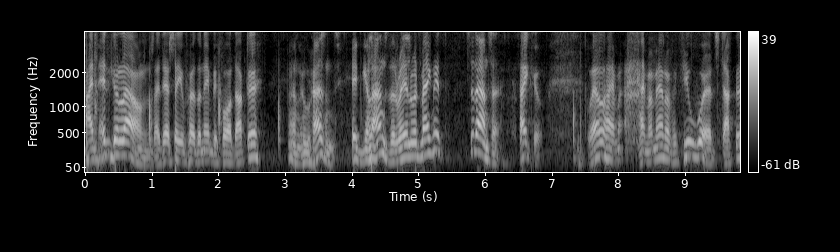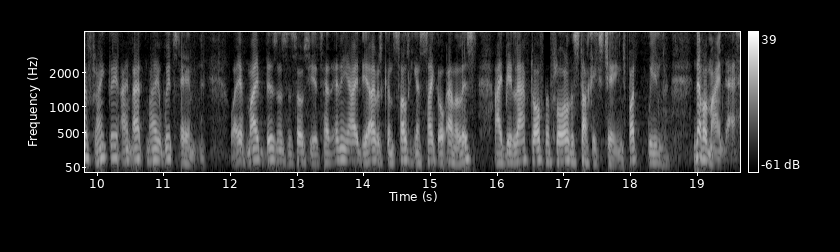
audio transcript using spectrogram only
I'm Edgar Lowndes. I dare say you've heard the name before, Doctor. And who hasn't? Edgar Lowndes, the railroad magnate. Sit down, sir. Thank you. Well, I'm, I'm a man of a few words, Doctor. Frankly, I'm at my wits' end. Why, if my business associates had any idea I was consulting a psychoanalyst, I'd be lapped off the floor of the stock exchange. But we'll never mind that.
